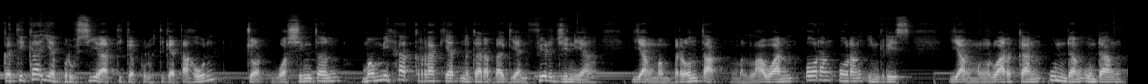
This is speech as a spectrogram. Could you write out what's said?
Ketika ia berusia 33 tahun, George Washington memihak rakyat negara bagian Virginia yang memberontak melawan orang-orang Inggris yang mengeluarkan undang-undang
